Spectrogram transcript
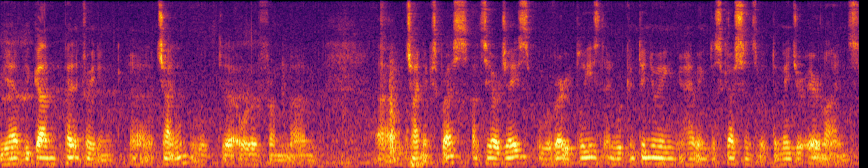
We have begun penetrating uh, China with uh, order from um, uh, China Express on CRJs. We're very pleased, and we're continuing having discussions with the major airlines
